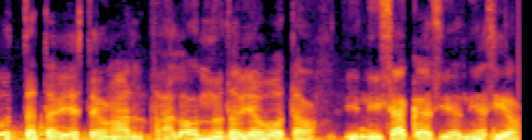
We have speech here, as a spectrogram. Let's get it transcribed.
Puta, todavía está al, al hondo, todavía bota. Y ni saca, así, ni así. Ahora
